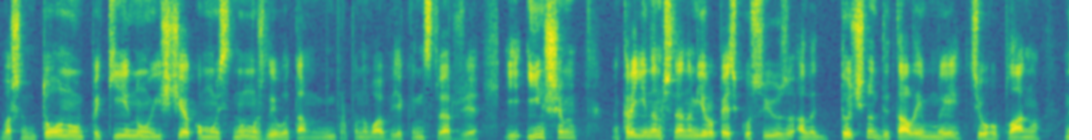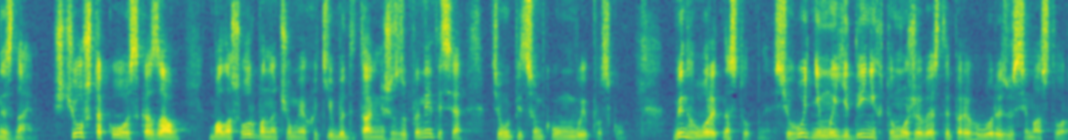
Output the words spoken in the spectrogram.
Вашингтону, Пекіну і ще комусь. Ну, можливо, там він пропонував, як він стверджує, і іншим країнам-членам Європейського Союзу, але точно деталей ми цього плану не знаємо. Що ж такого сказав Балаш Орбан, на чому я хотів би детальніше зупинитися в цьому підсумковому випуску? Він говорить наступне: сьогодні ми єдині, хто може вести переговори з усіма сторонами.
